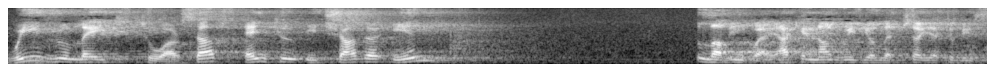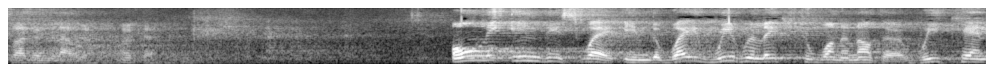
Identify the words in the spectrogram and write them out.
We relate to ourselves and to each other in loving way. I cannot read your lips, so you have to be slightly louder. Okay. Only in this way, in the way we relate to one another, we can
